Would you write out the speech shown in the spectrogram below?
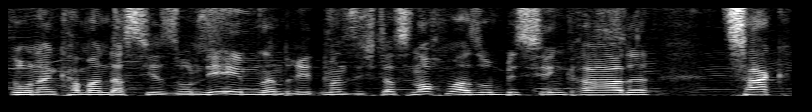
So, und dann kann man das hier so nehmen, dann dreht man sich das nochmal so ein bisschen gerade. Zack.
